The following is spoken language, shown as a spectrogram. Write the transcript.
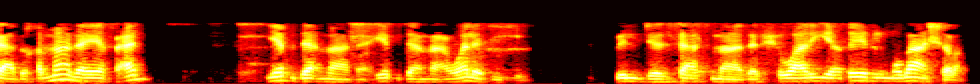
سابقا؟ ماذا يفعل؟ يبدأ ماذا؟ يبدأ مع ولده بالجلسات ماذا؟ الحوارية غير المباشرة.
